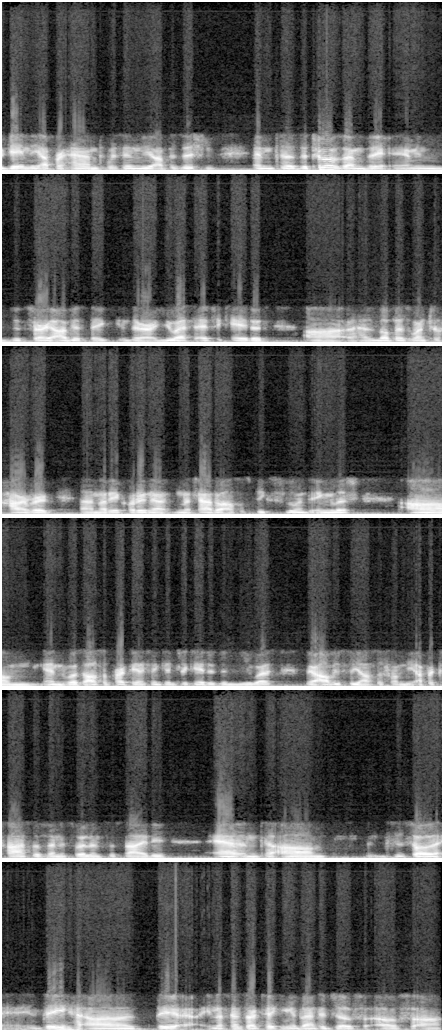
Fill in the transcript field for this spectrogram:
to gain the upper hand within the opposition. And uh, the two of them, they, I mean, it's very obvious they they're U.S. educated. Uh, Lopez went to Harvard. Uh, Maria Corina Machado also speaks fluent English. Um, and was also partly, I think, educated in the U.S. They're obviously also from the upper class of Venezuelan society, and um, so they uh, they in a sense are taking advantage of of uh,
